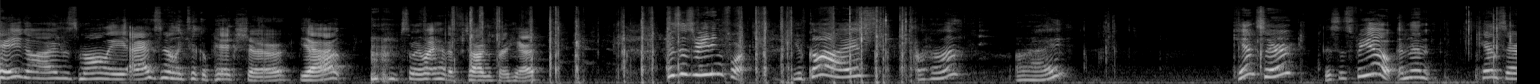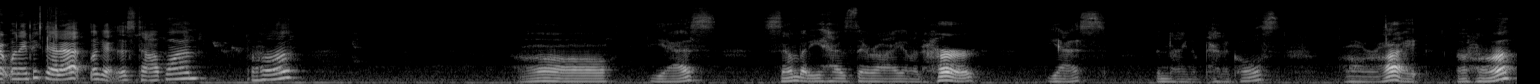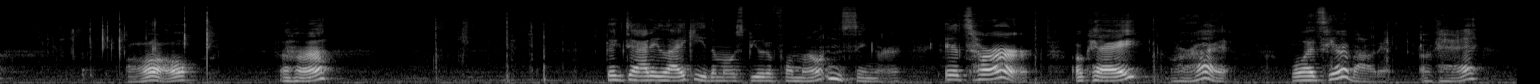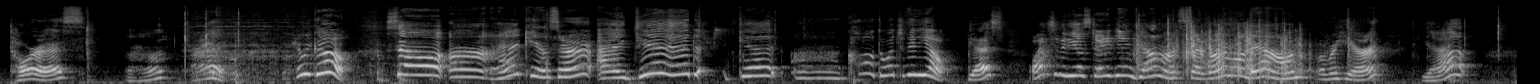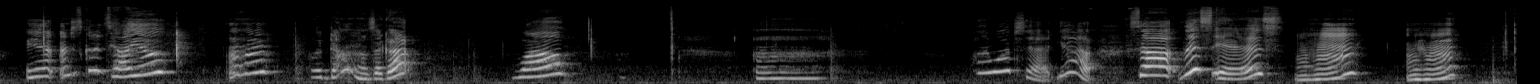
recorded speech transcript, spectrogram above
Hey guys, it's Molly. I accidentally took a picture. Yeah. so we might have the photographer here. Who's this reading for? You guys. Uh-huh. All right. Cancer, this is for you. And then Cancer, when I pick that up, look at this top one. Uh-huh. Oh, yes. Somebody has their eye on her. Yes. The Nine of Pentacles. All right. Uh-huh. Oh. Uh-huh. Big Daddy Likey, the most beautiful mountain singer. It's her. Okay? All right. Well, let's hear about it. Okay? Taurus. Uh-huh. All right. Here we go. So, uh, hi, Cancer. I did get uh, called to watch a video. Yes? Watch the video, started getting downloads, so I wrote them all down over here. Yeah. And I'm just to tell you, uh-huh, what downloads I got. Well, uh, well, I watched that, yeah. So this is, mm-hmm, mm-hmm,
